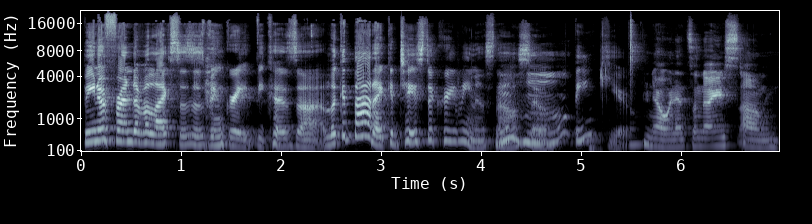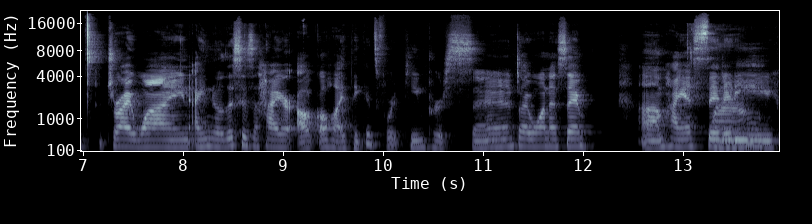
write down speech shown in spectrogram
being a friend of Alexis has been great because uh look at that, I could taste the creaminess now. Mhm. So thank you. No, and it's a nice um dry wine. I know this is a higher alcohol. I think it's 14%, I want to say. Um, high acidity,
